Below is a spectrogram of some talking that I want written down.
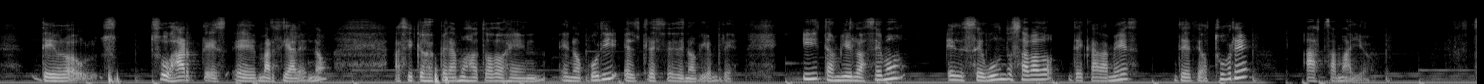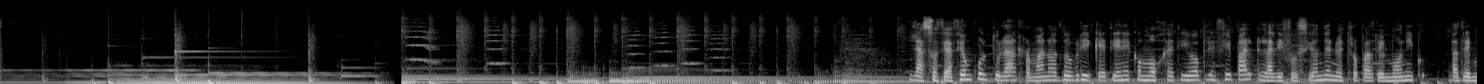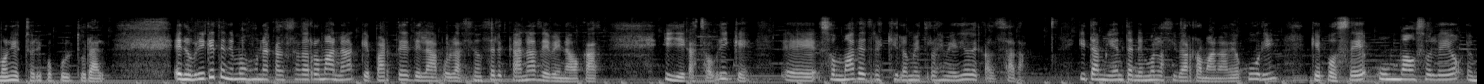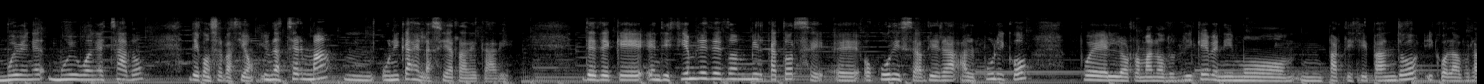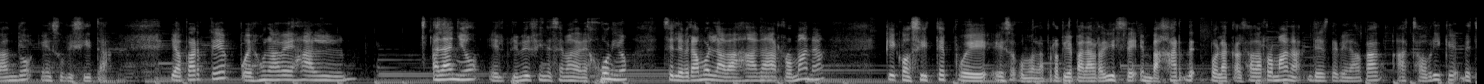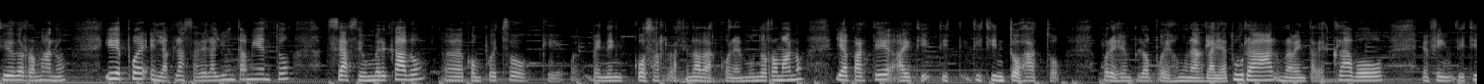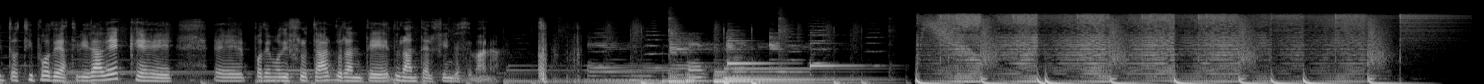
sus artes marciales, ¿no? Así que os esperamos a todos en, en Okuri el 13 de noviembre. Y también lo hacemos el segundo sábado de cada mes desde octubre hasta mayo. La Asociación Cultural Romano de Ubrique tiene como objetivo principal la difusión de nuestro patrimonio, histórico-cultural. En Ubrique tenemos una calzada romana que parte de la población cercana de Benaocaz y llega hasta Ubrique. Eh, son más de tres kilómetros y medio de calzada. Y también tenemos la ciudad romana de Ocuri, que posee un mausoleo en muy, buen estado de conservación y unas termas mm, únicas en la Sierra de Cádiz. Desde que en diciembre de 2014 eh, Ocuri se abriera al público, pues los romanos de Ubrique venimos mm, participando y colaborando en su visita. Y aparte, pues una vez al año, el primer fin de semana de junio, celebramos la bajada romana que consiste, pues eso, como la propia palabra dice, en bajar por la calzada romana desde Benacat hasta Obrique, vestido de romano, y después en la plaza del ayuntamiento se hace un mercado eh, compuesto que venden cosas relacionadas con el mundo romano y aparte hay distintos actos, por ejemplo, pues una gladiatura, una venta de esclavos, en fin, distintos tipos de actividades que eh, podemos disfrutar durante, durante el fin de semana.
